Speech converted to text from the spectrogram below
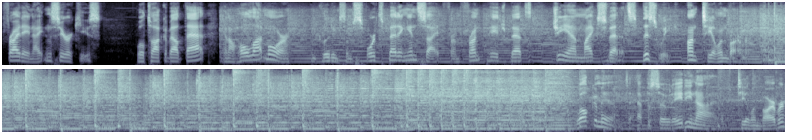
Friday night in Syracuse. We'll talk about that and a whole lot more, including some sports betting insight from Front Page Bets GM Mike Sveditz this week on Teel and Barber. Welcome in to episode 89 of Teel and Barber,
